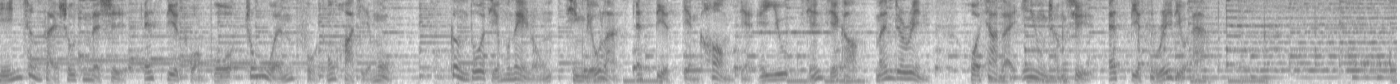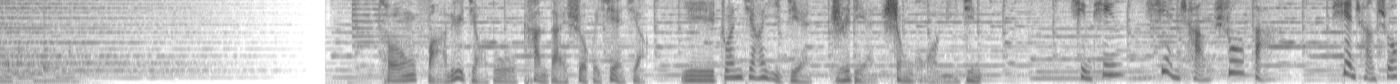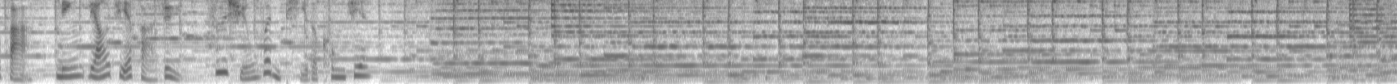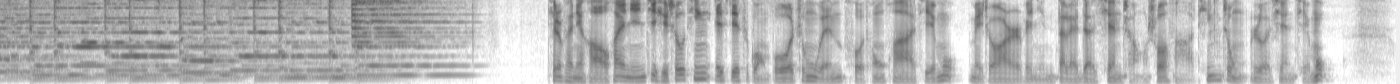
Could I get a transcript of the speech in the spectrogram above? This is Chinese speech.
您正在收听的是 SBS 广播中文普通话节目。更多节目内容，请浏览 sbs 点 com 点 au 闲斜杠 mandarin，或下载应用程序 SBS Radio App。从法律角度看待社会现象，以专家意见指点生活迷津。请听现场说法。现场说法，您了解法律、咨询问题的空间。听众朋友您好，欢迎您继续收听 SBS 广播中文普通话节目，每周二为您带来的现场说法听众热线节目。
